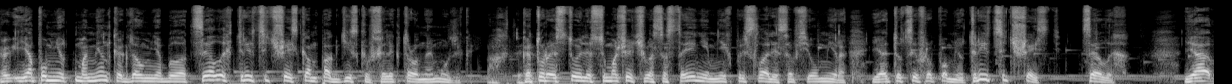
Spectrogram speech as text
Я помню момент, когда у меня было целых 36 компакт-дисков с электронной музыкой, которые стоили сумасшедшего состояния, мне их прислали со всего мира. Я эту цифру помню. 36 целых. Я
